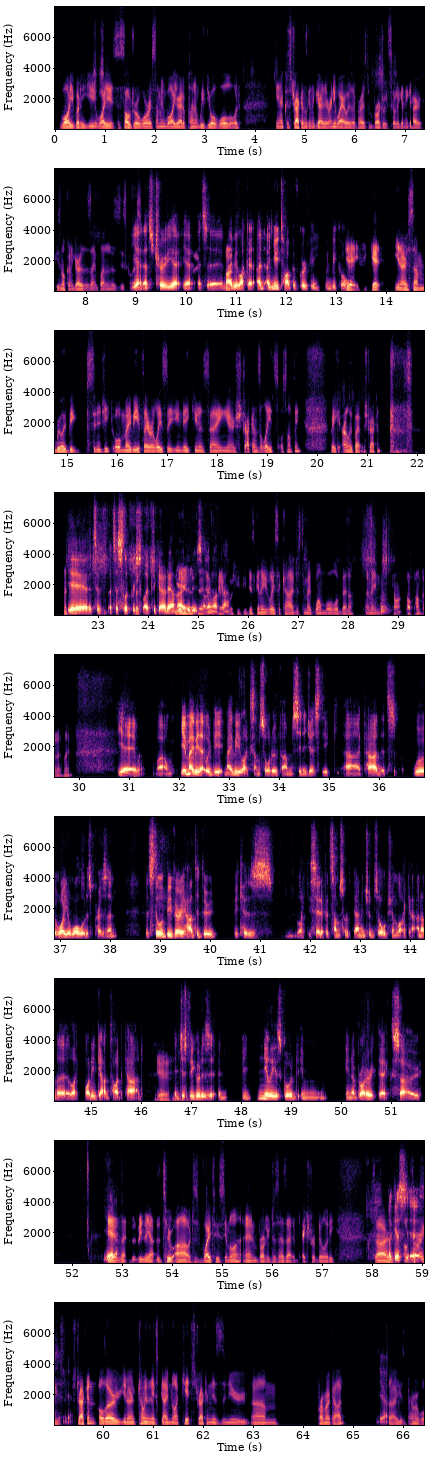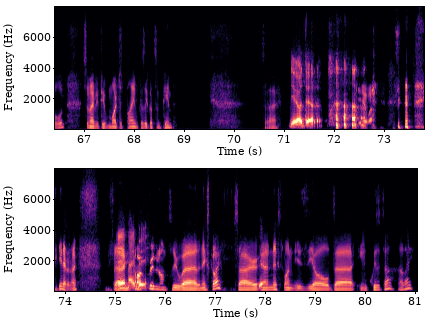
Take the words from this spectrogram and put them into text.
while you've got a while you're a soldier or war or something, while you're at a planet with your warlord, you know, because Straken's going to go there anyway, as opposed to Broderick's sort of going to go. He's not going to go to the same planet as this guy. Yeah, that's true. Yeah, yeah, it's a but, maybe like a, a, new type of groupie would be cool. Yeah, if you get you know some really big synergy, or maybe if they release a unique unit saying you know Straken's elites or something, where you can only play it with Straken. yeah, that's a that's a slippery but, slope to go down there yeah, to do something like that. If you're just going to release a card just to make one warlord better, I mean, come on, stop pumping it, mate. Yeah, well, yeah, maybe that would be it. Maybe like some sort of um, synergistic uh, card that's while your warlord is present, but still it'd be very hard to do because like you said, if it's some sort of damage absorption, like another like bodyguard type card, yeah, it'd just be good as it'd be nearly as good in in a Broderick deck. So Yeah, yeah, that, I mean the the two are just way too similar, and Broderick just has that extra ability. So I guess yeah, sorry, yeah. Straken. Although you know, coming the next game night kit, Straken is the new um, promo card. Yeah. So he's a promo warlord. So maybe people might just play him because they got some pimp. So yeah, I doubt it. yeah, well, you never know. So Yeah, maybe. right, moving on to uh, the next guy. So Yep. our next one is the old uh, Inquisitor. Are they?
